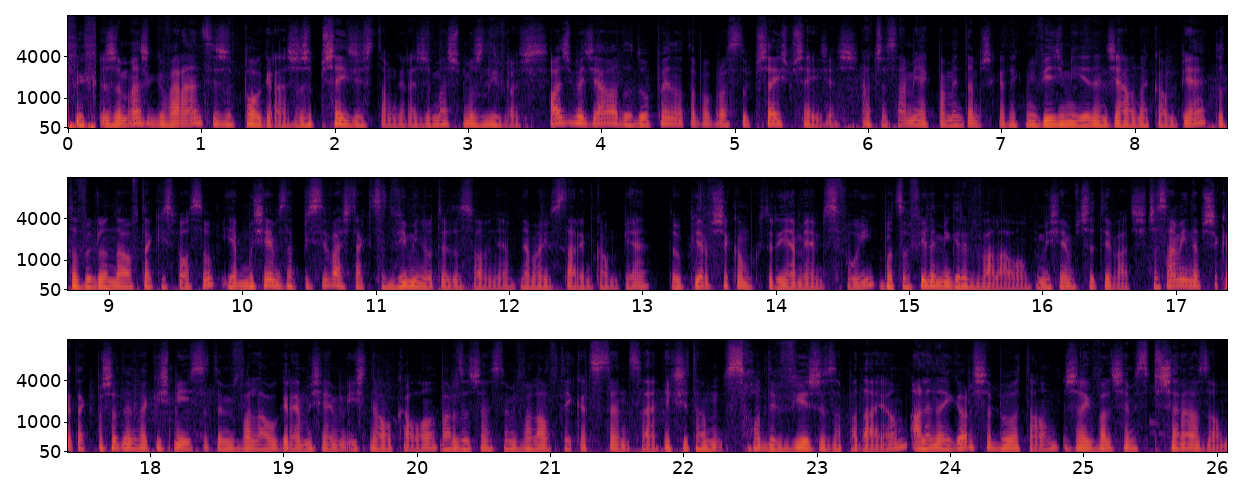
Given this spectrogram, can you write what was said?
że masz gwarancję, że pograsz, że przejdziesz tą grę, że masz możliwość. Choćby działa do dupy, no to po prostu przejść, przejdziesz. A czasami, jak pamiętam, przykład jak mi Wiedźmin 1 działał na kompie, to to wyglądało w taki sposób. Ja musiałem zapisywać tak co dwie minuty dosłownie na moim starym kompie. To był pierwszy komp, który ja miałem swój, bo co chwilę mi grę wywalało i musiałem wczytywać. Czasami na przykład jak poszedłem w jakieś miejsce, to mi wywalało grę, musiałem iść naokoło. Bardzo często mi wywalało w tej cutscence, jak się tam schody w wieży zapadają, ale najgorsze było to, że jak walczyłem z przerazą,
